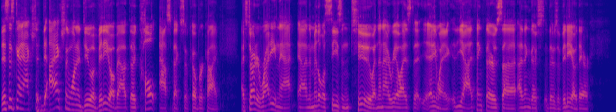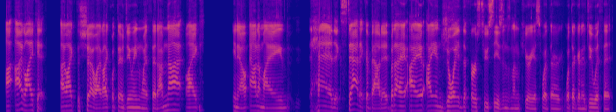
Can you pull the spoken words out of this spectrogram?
This is gonna actually. I actually want to do a video about the cult aspects of Cobra Kai. I started writing that uh, in the middle of season two, and then I realized that anyway. Yeah, I think there's uh, I think there's there's a video there. I, I like it. I like the show. I like what they're doing with it. I'm not like you know out of my head ecstatic about it, but I I, I enjoyed the first two seasons, and I'm curious what they're what they're going to do with it.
